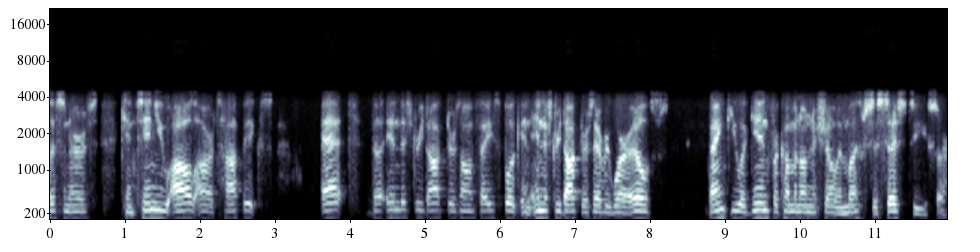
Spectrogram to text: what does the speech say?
listeners. Continue all our topics at the Industry Doctors on Facebook and Industry Doctors everywhere else. Thank you again for coming on the show and much success to you, sir.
